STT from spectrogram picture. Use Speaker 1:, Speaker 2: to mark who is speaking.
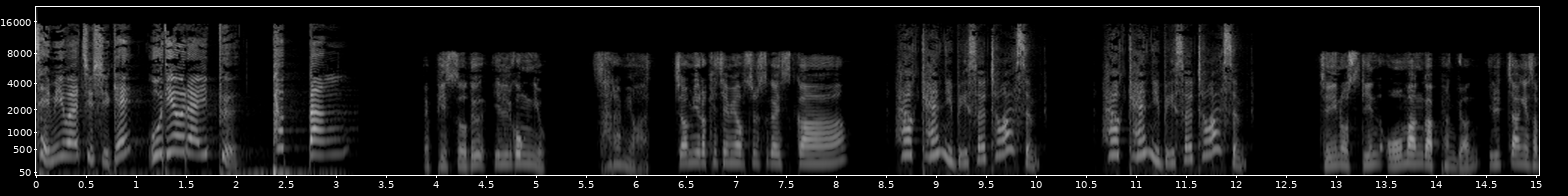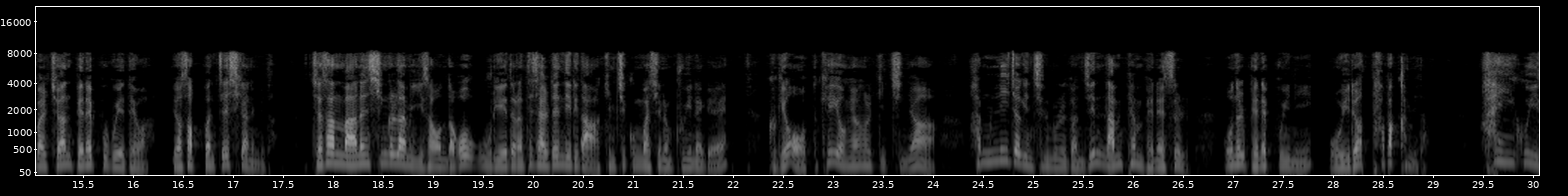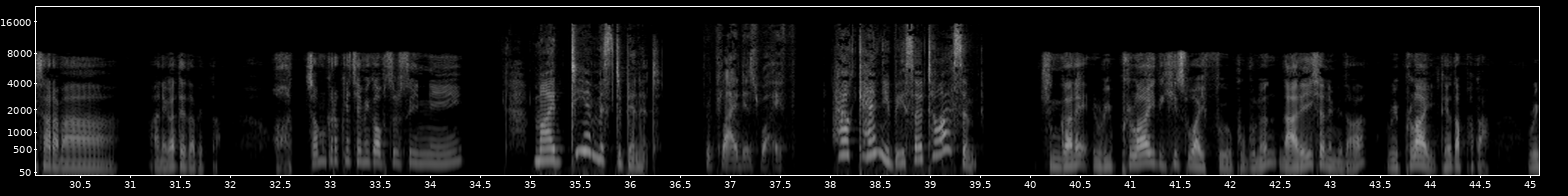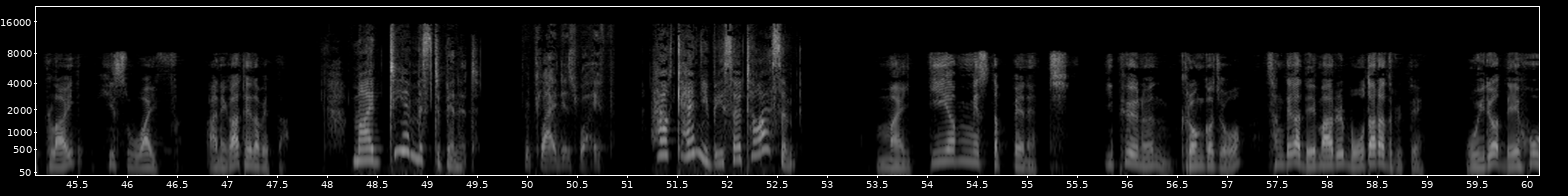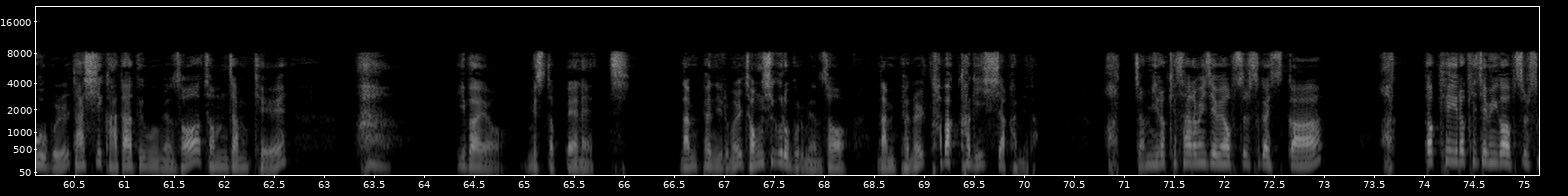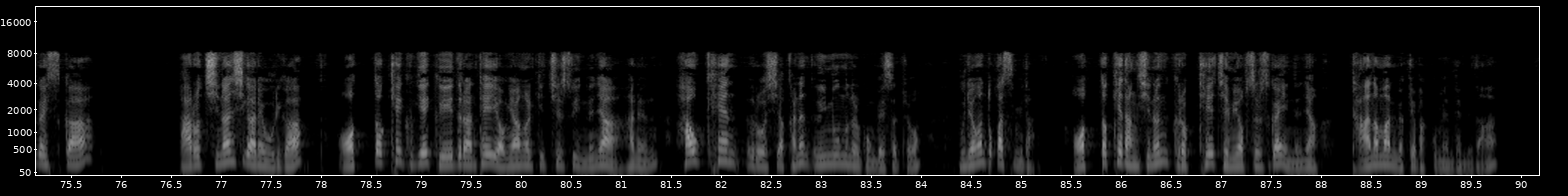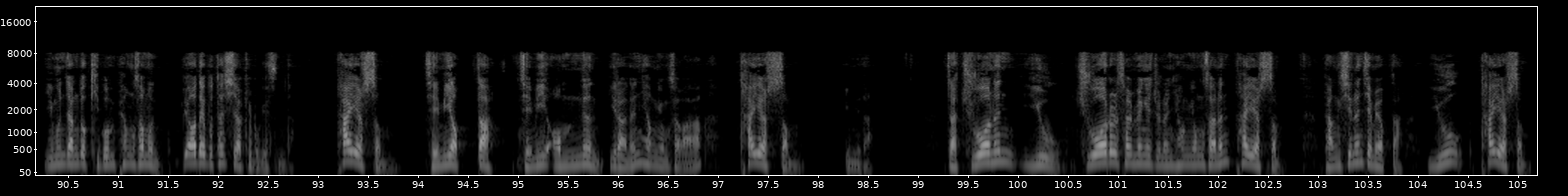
Speaker 1: 재미와 지식의 오디오 라이프 팝빵
Speaker 2: 에피소드 106. 사람이 어쩜 이렇게 재미없을 수가 있을까?
Speaker 3: How can you be so tiresome? How can you be so tiresome?
Speaker 2: 제인 오스틴 오만과 편견 1장에서 발췌한 베넷 부부의 대화 여섯 번째 시간입니다. 재산 많은 싱글남이 이사 온다고 우리 애들한테 잘 된 일이다. 김치국 마시는 부인에게 그게 어떻게 영향을 끼치냐? 합리적인 질문을 던진 남편 베넷을 오늘 베넷 부인이 오히려 타박합니다. 아이고 이 사람아. 아내가 대답했다. 어쩜 그렇게 재미가 없을 수 있니?
Speaker 3: My dear Mr. Bennet,
Speaker 4: replied his wife.
Speaker 3: how can you be so tiresome?
Speaker 2: 중간에 replied his wife 부부는 나레이션입니다. reply 대답하다. replied his wife 아내가 대답했다.
Speaker 3: My dear Mr. Bennet,
Speaker 4: replied his wife.
Speaker 3: how can you be so tiresome?
Speaker 2: My dear Mr. Bennet 이 표현은 그런 거죠. 상대가 내 말을 못 알아들을 때 오히려 내 호흡을 다시 가다듬으면서 점잖게 하, 이봐요, Mr. Bennet. 남편 이름을 정식으로 부르면서 남편을 타박하기 시작합니다. 어쩜 이렇게 사람이 재미없을 수가 있을까? 어떻게 이렇게 재미가 없을 수가 있을까? 바로 지난 시간에 우리가 어떻게 그게 그 애들한테 영향을 끼칠 수 있느냐 하는 how can으로 시작하는 의문문을 공부했었죠. 문형은 똑같습니다. 어떻게 당신은 그렇게 재미없을 수가 있느냐? 단어만 몇 개 바꾸면 됩니다. 이 문장도 기본 평서문 뼈대부터 시작해 보겠습니다. tiresome, 재미없다, 재미없는 이라는 형용사가 tiresome입니다. 자, 주어는 you, 주어를 설명해 주는 형용사는 tiresome. 당신은 재미없다. you tiresome.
